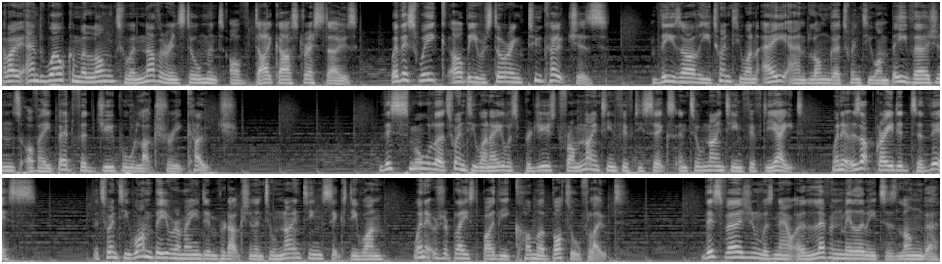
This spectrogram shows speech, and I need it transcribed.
Hello and welcome along to another instalment of Diecast Restos, where this week I'll be restoring two coaches. These are the 21A and longer 21B versions of a Bedford Duple luxury coach. This smaller 21A was produced from 1956 until 1958, when it was upgraded to this. The 21B remained in production until 1961, when it was replaced by the Commer bottle float. This version was now 11mm longer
